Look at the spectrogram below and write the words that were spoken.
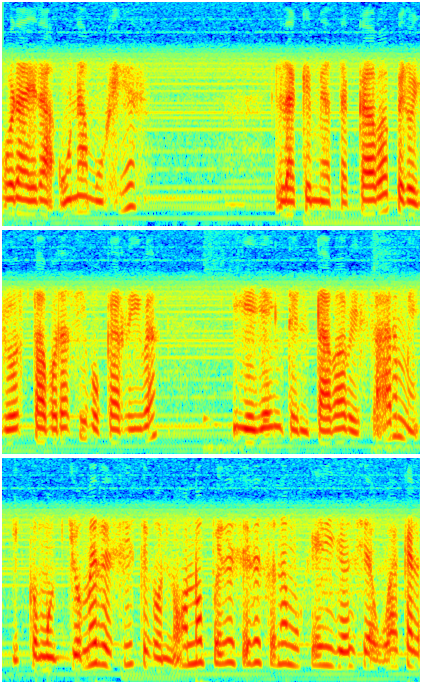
Ahora era una mujer la que me atacaba, pero yo estaba ahora sí boca arriba y ella intentaba besarme y como yo me resisto, digo, no, no puede ser, es una mujer y yo decía, guácala.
